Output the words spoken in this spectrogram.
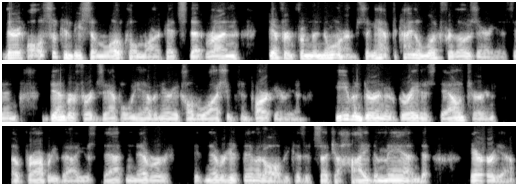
There also can be some local markets that run different from the norm. So you have to kind of look for those areas. In Denver, for example, we have an area called Washington Park area even during the greatest downturn of property values, that never it never hit them at all because it's such a high demand area.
